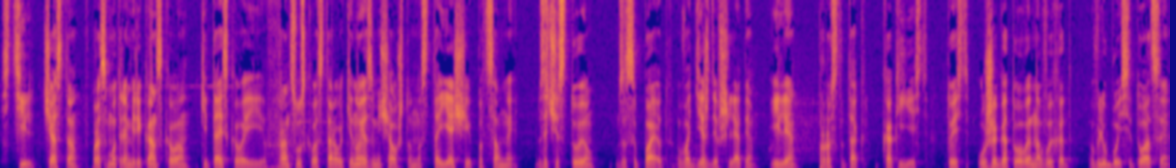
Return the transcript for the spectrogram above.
стиль. Часто в просмотре американского, китайского и французского старого кино я замечал, что настоящие пацаны зачастую засыпают в одежде, в шляпе или просто так, как есть. То есть уже готовы на выход в любой ситуации,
